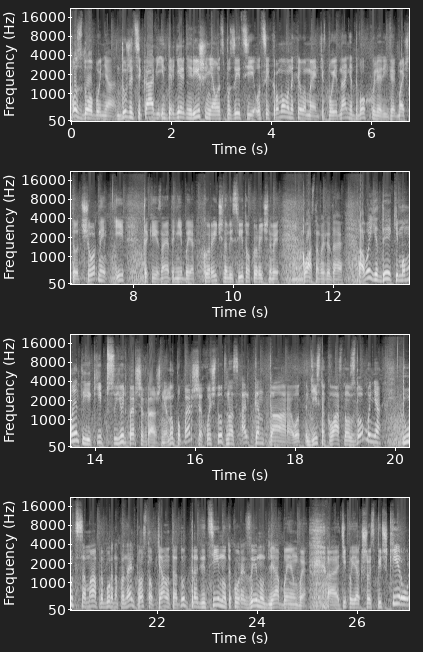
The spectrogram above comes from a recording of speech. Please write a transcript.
оздоблення, дуже цікаві інтер'єрні рішення от з позиції оцих хромованих елементів, поєднання двох кольорів. Як бачите, от чорний і такий, знаєте, ніби як коричневий, світло-коричневий. Класно виглядає. Але є деякі моменти, які псують перше враження. Ну, по-перше, хоч тут в нас Алькантара, от дійсно класне оздоблення. Тут сама приборна панель просто обтягнута ну, традиційну таку резину для BMW. Е, типу як щось під шкіру,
